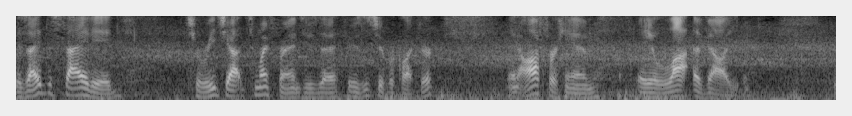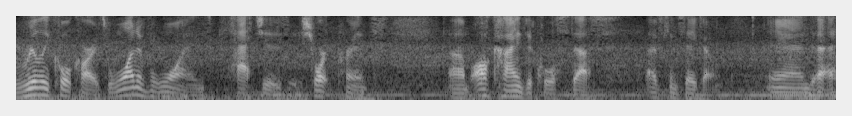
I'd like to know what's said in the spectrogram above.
is I decided to reach out to my friend who's a who's a super collector and offer him a lot of value. Really cool cards, one of ones, patches, short prints, um, all kinds of cool stuff of Canseco. And uh,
